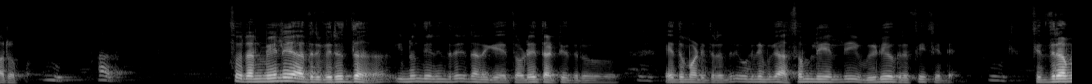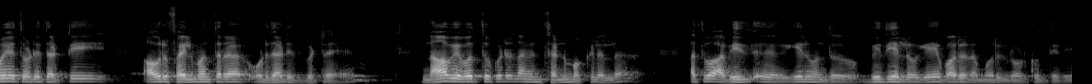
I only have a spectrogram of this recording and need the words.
ಆರೋಪ. ಹೌದು. ಸೊ ನನ್ನ ಮೇಲೆ ಅದ್ರ ವಿರುದ್ಧ ಇನ್ನೊಂದು ಏನಂದರೆ ನನಗೆ ತೊಡೆ ತಟ್ಟಿದ್ರು ಇದು ಮಾಡಿದ್ರು ಅಂದರೆ ಇವಾಗ ನಿಮಗೆ ಅಸೆಂಬ್ಲಿಯಲ್ಲಿ ವಿಡಿಯೋಗ್ರಫೀಸ್ ಇದೆ. ಸಿದ್ದರಾಮಯ್ಯ ತೊಡೆ ತಟ್ಟಿ ಅವರು ಫೈಲ್ ಮಂತರ ಹೊಡೆದಾಡಿದ್ದು ಬಿಟ್ಟರೆ ನಾವು ಇವತ್ತು ಕೂಡ ನಾವೇನು ಸಣ್ಣ ಮಕ್ಕಳೆಲ್ಲ ಅಥವಾ ಬೀದಿ ಏನು ಒಂದು ಬೀದಿಯಲ್ಲಿ ಹೋಗಿ "ಏ, ನಮ್ಮ ಊರಿಗೆ ನೋಡ್ಕೊಂತೀವಿ.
